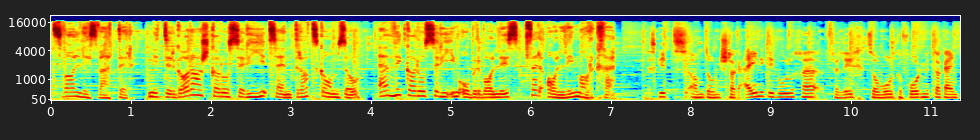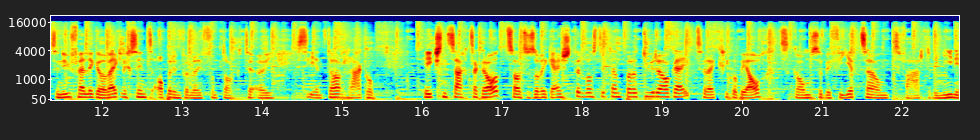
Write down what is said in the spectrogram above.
Das Wallis-Wetter. Mit der Garage Karosserie Zentrats Gomso. Eine Karosserie im Oberwallis für alle Marken. Es gibt am Donnerstag einige Wolken, vielleicht so morgen Vormittag einzelne Einfällige, die beweglich sind, aber im Verlauf des Tages euch sind da Regen. Höchstens 16 Grad, also so wie gestern, was die Temperatur angeht. Reckung bei 8, Gamsen bei 14 und Pferd bei 9.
